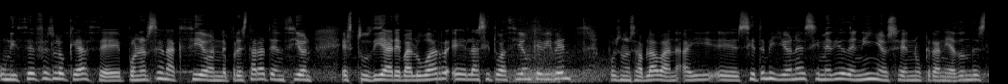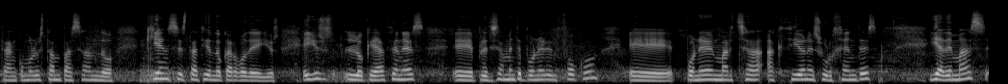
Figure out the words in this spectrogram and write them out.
UNICEF es lo que hace, ponerse en acción, prestar atención estudiar, evaluar eh, la situación que viven, pues nos hablaban, hay eh, siete millones y medio de niños en Ucrania, ¿dónde están? ¿Cómo lo están pasando? ¿Quién se está haciendo cargo de ellos? Ellos lo que hacen es eh, precisamente poner el foco, poner en marcha acciones urgentes y además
